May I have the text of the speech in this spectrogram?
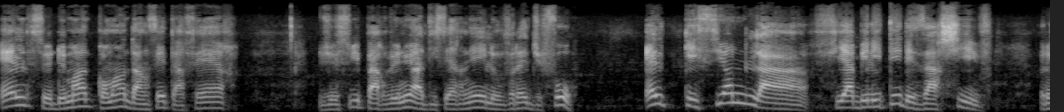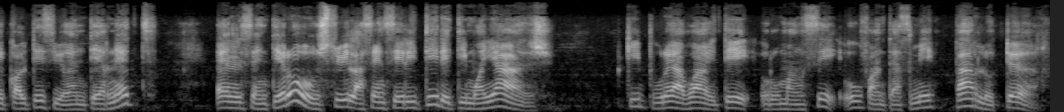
Elle se demande comment dans cette affaire, je suis parvenu à discerner le vrai du faux. Elle questionne la fiabilité des archives récoltées sur Internet. Elle s'interroge sur la sincérité des témoignages qui pourraient avoir été romancés ou fantasmés par l'auteur.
